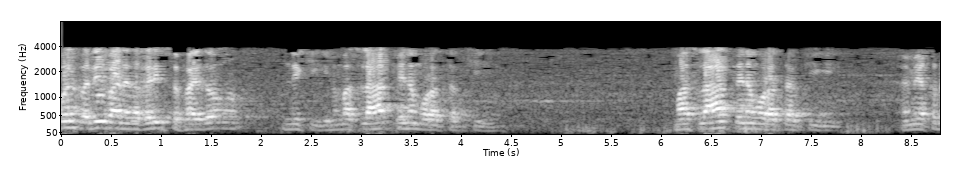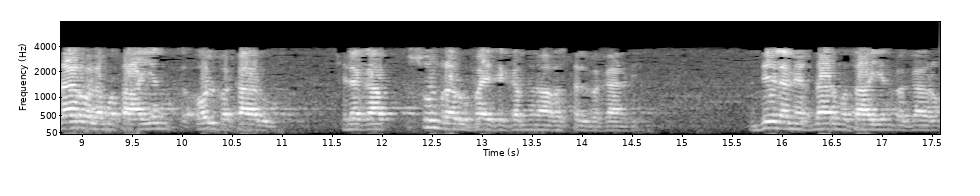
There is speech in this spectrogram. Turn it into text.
بل په دې باندې د غریب څخه فائدو نه کیږي نو مصلحت په نه مرتب کیږي مصلحت په نه مرتب کیږي مقدار ولا متعین اول بکارو چې لکه څومره روپۍ چې کم نه غسل وکړ دي دل مقدار متعین وکړو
